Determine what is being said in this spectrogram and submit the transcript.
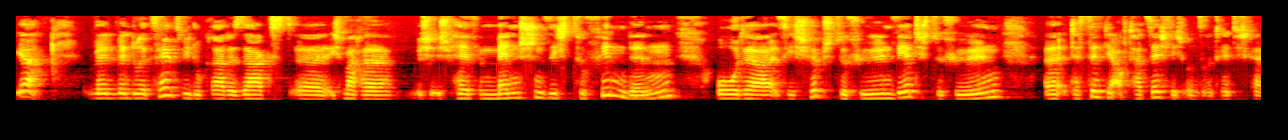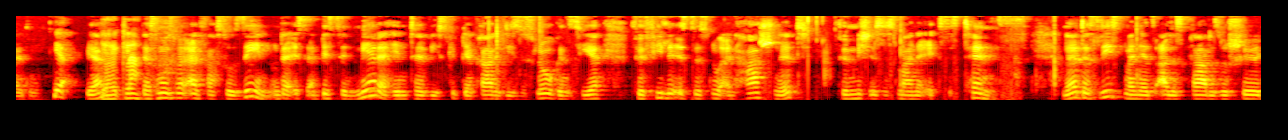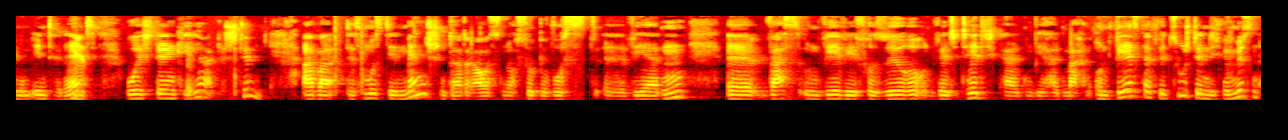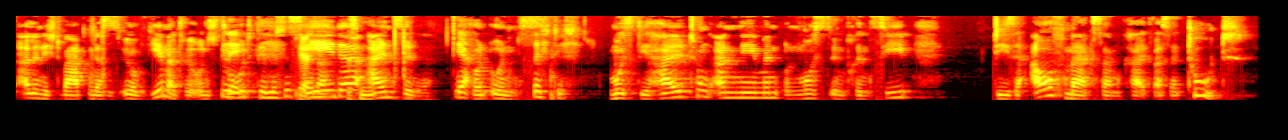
ja, wenn, wenn du erzählst, wie du gerade sagst, äh, ich mache, ich, ich helfe Menschen, sich zu finden oder sich hübsch zu fühlen, wertig zu fühlen, äh, das sind ja auch tatsächlich unsere Tätigkeiten. Ja. ja. Ja, klar. Das muss man einfach so sehen. Und da ist ein bisschen mehr dahinter, wie es gibt ja gerade diese Slogans hier. Für viele ist es nur ein Haarschnitt, für mich ist es meine Existenz. Ne, das liest man jetzt alles gerade so schön im Internet, ja. wo ich denke, ja, das stimmt. Aber das muss den Menschen da draußen noch so bewusst äh, werden, äh, was und wer wir Friseure und welche Tätigkeiten wir halt machen. Und wer ist dafür zuständig? Wir müssen alle nicht warten, dass es irgendjemand für uns tut. Nee, wir müssen ja, jeder Einzelne ja, von uns richtig. muss die Haltung annehmen und muss im Prinzip diese Aufmerksamkeit, was er tut,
